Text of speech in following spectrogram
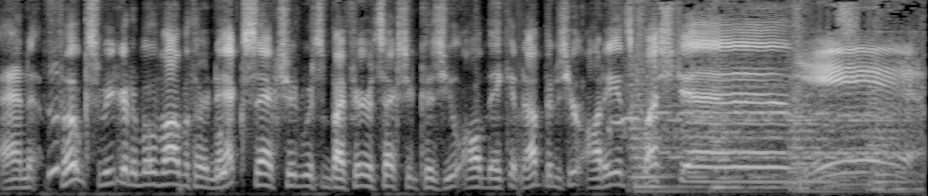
And folks, we're going to move on with our next section, which is my favorite section because you all make it up. It is your audience questions. Yeah.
